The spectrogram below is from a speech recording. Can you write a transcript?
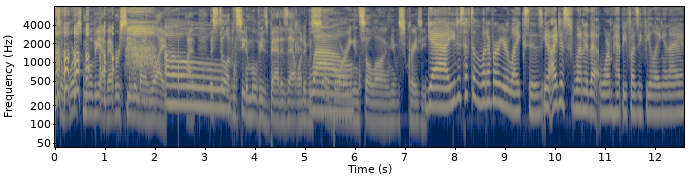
It's the worst movie I've ever seen in my life." I, I still Oh. haven't seen a movie as bad as that one. It was Wow. so boring and so long. It was crazy. Yeah, you just have to whatever your likes is. You know, I just wanted that warm, happy, fuzzy feeling, and I.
